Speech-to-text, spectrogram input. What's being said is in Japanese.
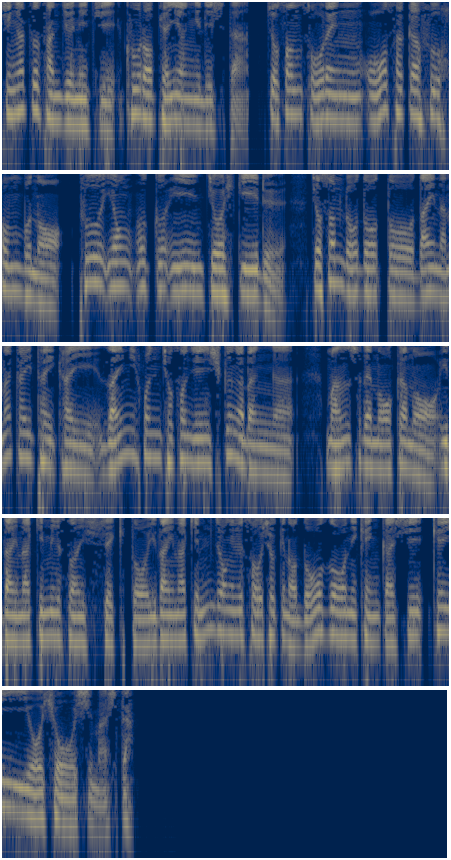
4月30日、空路平壌入りした、朝鮮総連大阪府本部のプー・ヨンウク委員長率いる、朝鮮労働党第7回大会在日本朝鮮人祝賀団が、マンスデの丘の偉大なキ日ルソン主席と偉大なキム・ジョンイル総書記の銅像に喧嘩し、敬意を表しました。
